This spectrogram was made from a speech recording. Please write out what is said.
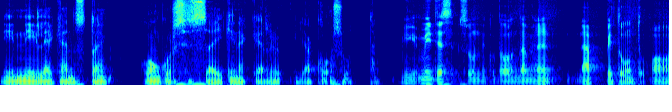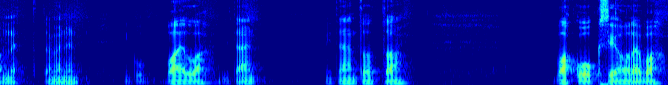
niin niille ei jostain konkurssissa ikinä kerry jako-osuutta. Miten sun niin tämmöinen näppituntuma on, että tämmöinen niin vailla mitään, mitään tota, vakuuksia oleva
